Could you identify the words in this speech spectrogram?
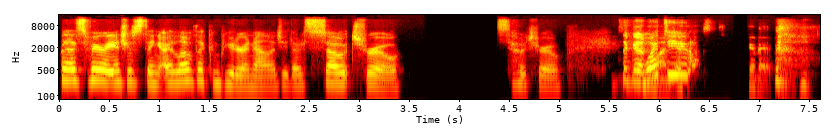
That's very interesting. I love the computer analogy. That's so true. So true. It's a good what one. do you get it?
